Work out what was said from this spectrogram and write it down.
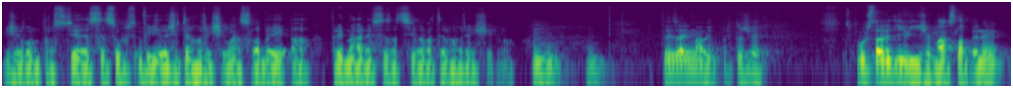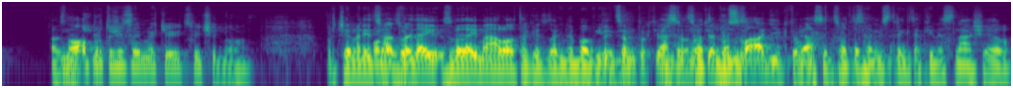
že on prostě se sou, viděl, že ten hořejšek má slabý a primárně se zacílil na ten hořejšek. No. Hmm, hmm. To je zajímavý, protože spousta lidí ví, že má slabiny. A no a protože se jim nechtějí cvičit, no. Protože na ně třeba to... zvedají, zvedají málo, tak je to tak nebaví. Teď jsem to chtěl já říct, jsem ono tě to svádí k tomu. Já jsem třeba ten hamstring taky nesnášel.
